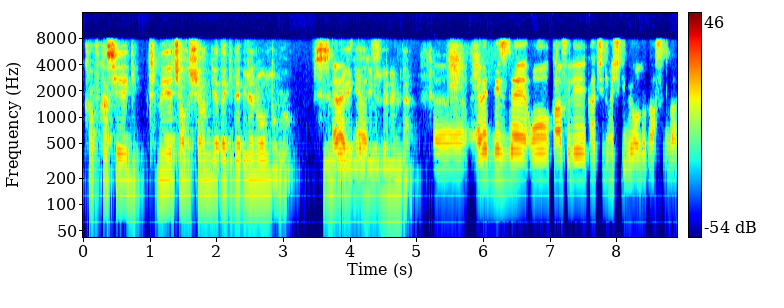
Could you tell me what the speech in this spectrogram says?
Kafkasya'ya gitmeye çalışan ya da gidebilebilen oldu mu? Sizin evet, buraya geldiğiniz evet. dönemde. Ee, evet biz de o kafileyi kaçırmış gibi olduk aslında.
